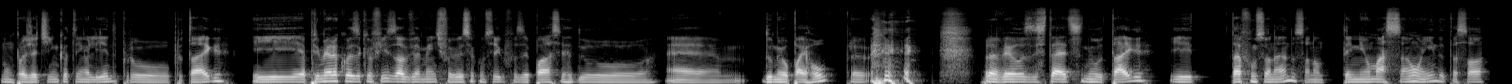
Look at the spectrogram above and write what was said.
num projetinho que eu tenho lido pro, pro Tiger. E a primeira coisa que eu fiz, obviamente, foi ver se eu consigo fazer parser do, é, do meu Pi-hole para ver os stats no Tiger. E tá funcionando, só não tem nenhuma ação ainda, tá só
